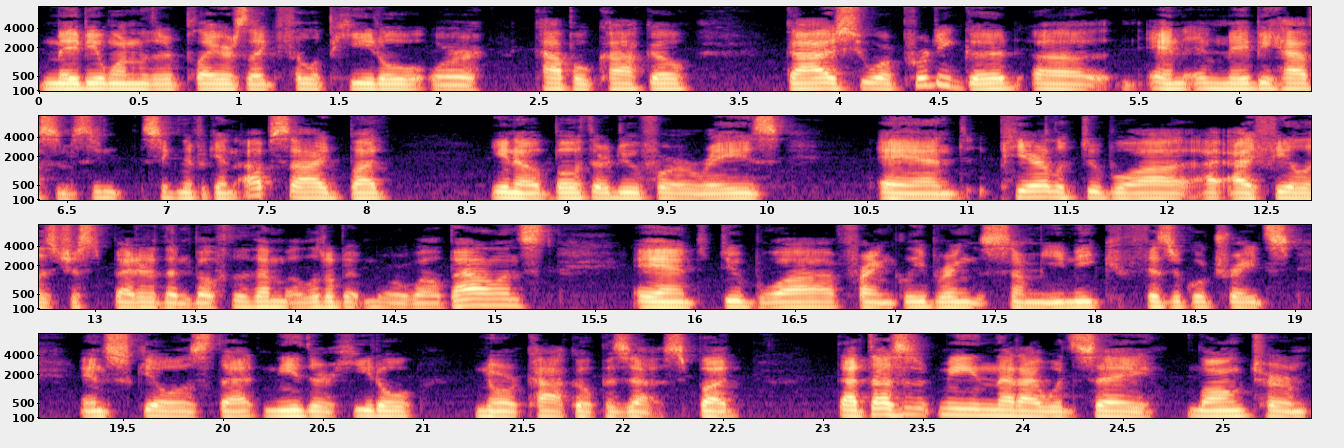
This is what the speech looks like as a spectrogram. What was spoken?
Maybe one of their players like Chytil or Kaapo Kakko, guys who are pretty good uh, and and maybe have some significant upside, but you know both are due for a raise and Pierre Luc Dubois, I, I, feel, is just better than both of them, a little bit more well balanced. And Dubois, frankly, brings some unique physical traits and skills that neither Chytil nor Kakko possess. But that doesn't mean that I would say long term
